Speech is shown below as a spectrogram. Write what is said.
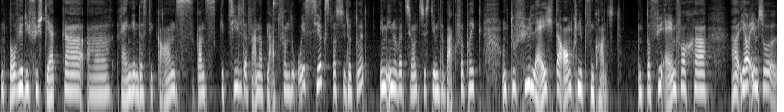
Und da würde ich viel stärker äh, reingehen, dass die ganz, ganz gezielt auf einer Plattform du alles siehst, was sie da tut im Innovationssystem Tabakfabrik und du viel leichter anknüpfen kannst und da viel einfacher Äh, ja, eben so,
